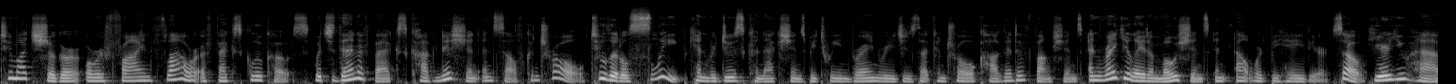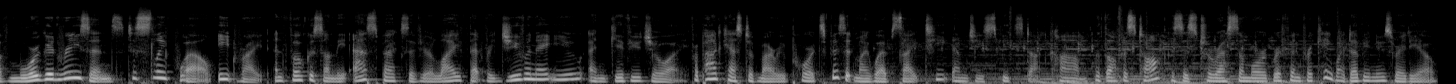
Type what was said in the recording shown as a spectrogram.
Too much sugar or refined flour affects glucose, which then affects cognition and self control. Too little sleep can reduce connections between brain regions that control cognitive functions and regulate emotions and outward behavior. So, here you have more good reasons to sleep well, eat right, and focus on the aspects of your life that rejuvenate you and give you joy. For podcast of my reports, visit my website, tmgspeaks.com. With Office Talk, this is Teresa Moore Griffin for KYW News Radio.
